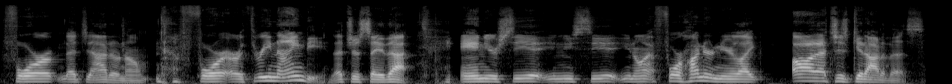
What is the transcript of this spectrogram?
four that's I don't know four or three ninety. Let's just say that, and you see it and you see it, you know, at four hundred, and you're like, oh, let's just get out of this,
